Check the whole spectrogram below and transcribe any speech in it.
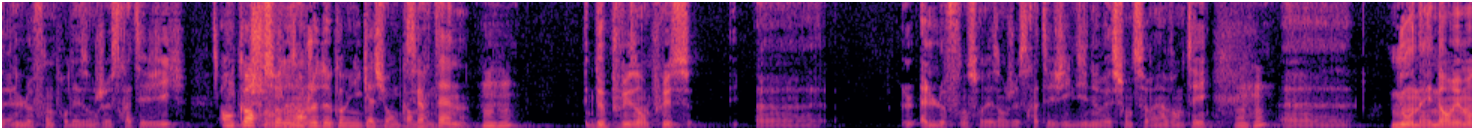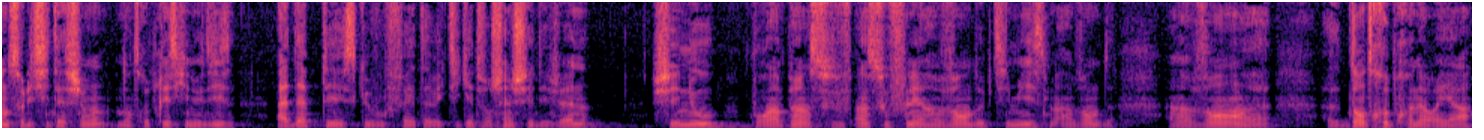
elles le font pour des enjeux stratégiques. Encore sur des enjeux de communication, quand Certaines. Mhm. De plus en plus, euh, elles le font sur des enjeux stratégiques d'innovation, de se réinventer. Mhm. Euh, nous, on a énormément de sollicitations d'entreprises qui nous disent adaptez ce que vous faites avec Ticket for Change chez des jeunes, chez nous, pour un peu insuffler un vent d'optimisme, un vent, vent euh, d'entrepreneuriat,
